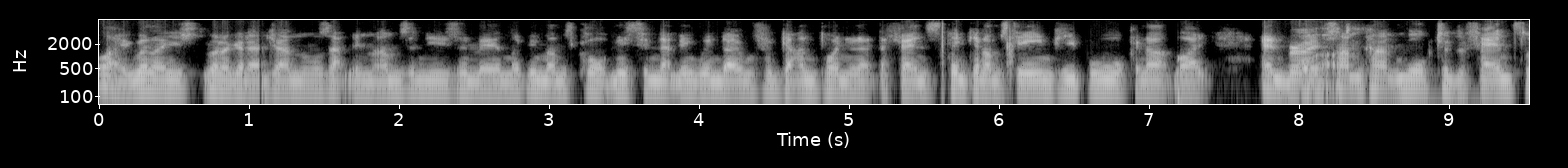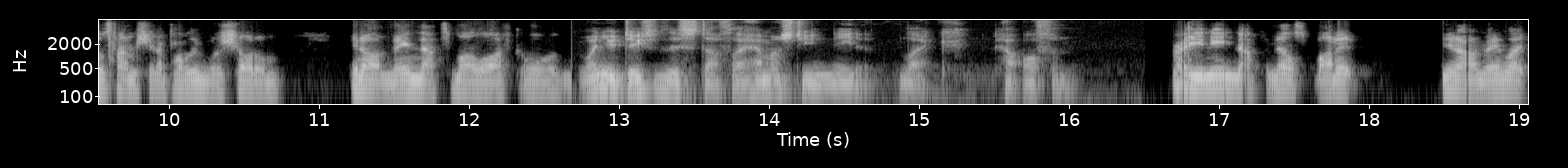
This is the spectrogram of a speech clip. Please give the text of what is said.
like when I used when I got out of jail, I was at my mum's and using man. Like, my mum's caught me sitting at my window with a gun pointed at the fence, thinking I'm seeing people walking up. Like, and bro, if some cunt walked to the fence or some shit, I probably would have shot him. You know what I mean? That's my life gone. When you're addicted to this stuff, like how much do you need it? Like how often? Bro, you need nothing else but it. You know what I mean? Like,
